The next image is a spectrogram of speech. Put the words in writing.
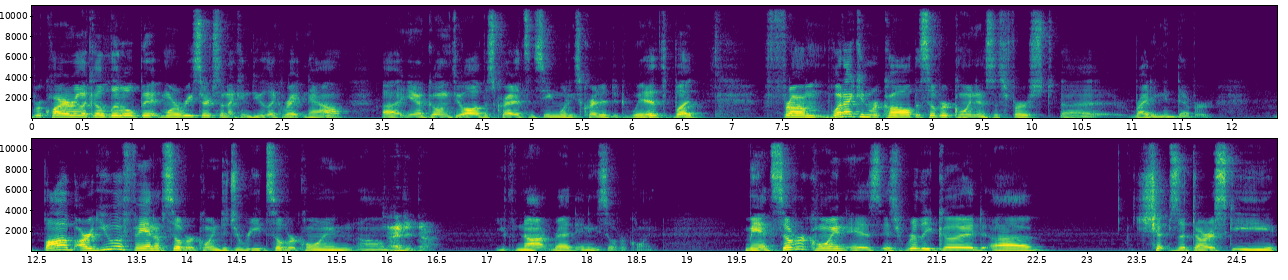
require like a little bit more research than I can do like right now. Uh, you know, going through all of his credits and seeing what he's credited with, but from what I can recall, the Silver Coin is his first uh, writing endeavor. Bob, are you a fan of Silver Coin? Did you read Silver Coin? Um, I did not. You've not read any Silver Coin. Man, Silver Coin is is really good. Uh, Chip Zdarsky,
